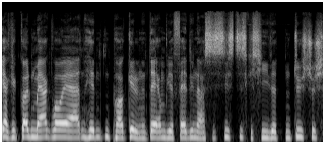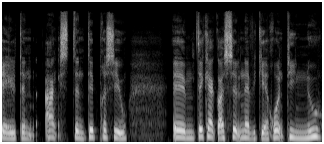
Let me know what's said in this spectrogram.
jeg kan godt mærke, hvor jeg er den hen den pågældende dag, om vi har fat i narcissistiske sider, den dyssociale, den angst, den depressiv. Øhm, det kan jeg godt selv navigere rundt i nu.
